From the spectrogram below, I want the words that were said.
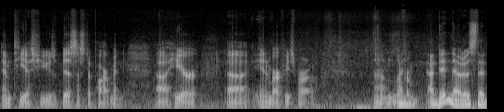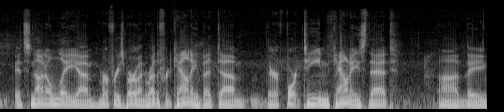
MTSU's business department uh, here uh, in Murfreesboro. Um, look I, from I did notice that it's not only um, Murfreesboro and Rutherford County, but um, there are 14 counties that uh, the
